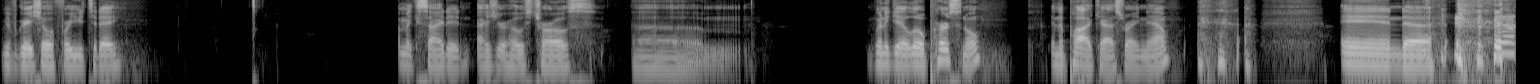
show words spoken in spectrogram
we have a great show for you today. I'm excited as your host, Charles. Um, I'm going to get a little personal in the podcast right now. and uh,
